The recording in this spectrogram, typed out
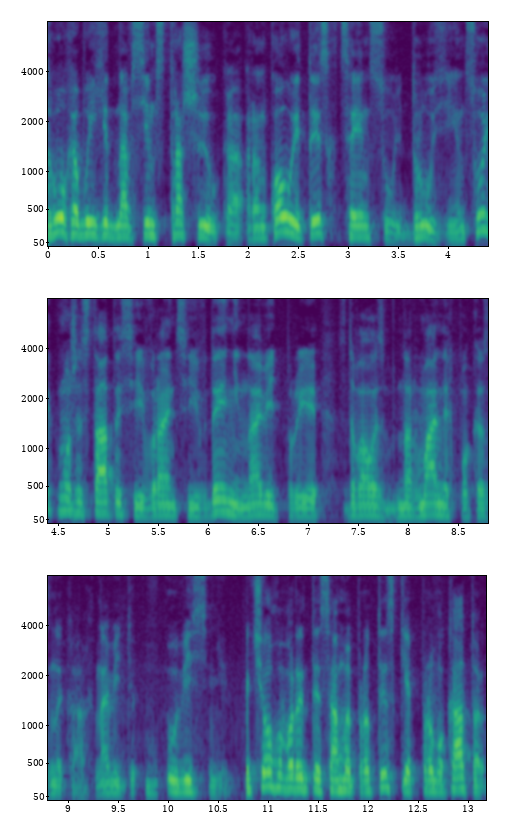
Друга вигідна всім страшилка. Ранковий тиск це інсульт. Друзі, інсульт може статися і вранці, і вдень, і навіть при, здавалось б, нормальних показниках, навіть у вісні. Якщо говорити саме про тиск як провокатор,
